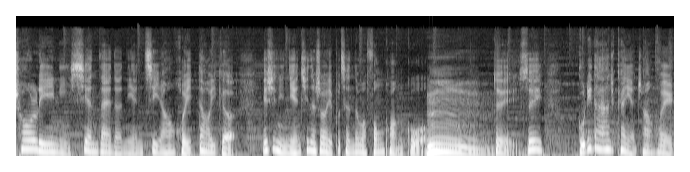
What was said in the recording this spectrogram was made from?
抽离你现在的年纪，然后回到一个。也许你年轻的时候也不曾那么疯狂过，嗯，对，所以鼓励大家去看演唱会，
